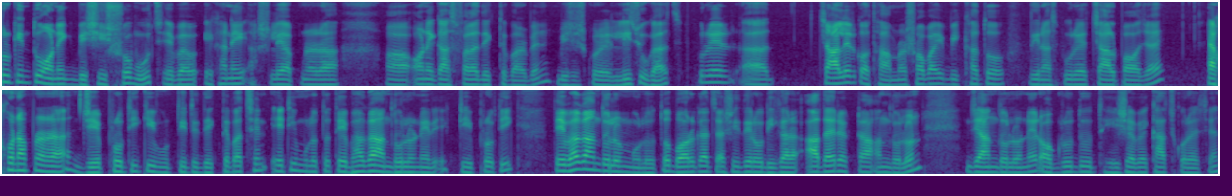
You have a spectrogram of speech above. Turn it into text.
দিনাজপুর কিন্তু অনেক বেশি সবুজ, এবার এখানে আসলে আপনারা অনেক গাছপালা দেখতে পারবেন, বিশেষ করে লিচু গাছ। পুরের চালের কথা আমরা সবাই বিখ্যাত দিনাজপুরের চাল পাওয়া যায়। এখন আপনারা যে প্রতীকী মূর্তিটি দেখতে পাচ্ছেন, এটি মূলত তেভাগা আন্দোলনের একটি প্রতীক। তেভাগা আন্দোলন মূলত বর্গা চাষিদের অধিকার আদায়ের একটা আন্দোলন, যে আন্দোলনের অগ্রদূত হিসেবে কাজ করেছেন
